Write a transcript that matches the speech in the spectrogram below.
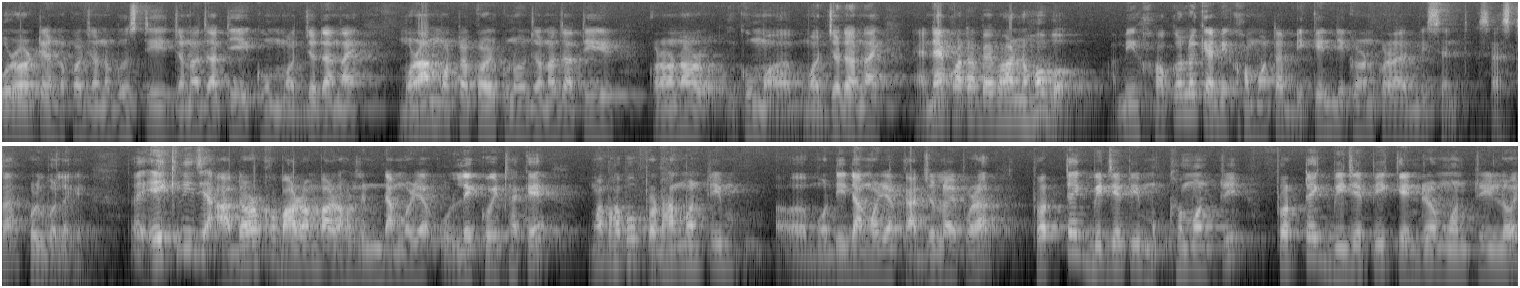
বড়োৰ তেওঁলোকৰ জনগোষ্ঠী জনজাতি একো মৰ্যাদা নাই। মৰাণ মটকৰ কোনো জনজাতিৰ কৰণৰ একো মৰ্যাদা নাই। এনেকুৱা এটা ব্যৱহাৰ নহ'ব। আমি সকলোকে আমি ক্ষমতা বিকেন্দ্ৰীকৰণ কৰাৰ আমি চেষ্টা কৰিব লাগে। তো এইখিনি যে আদৰ্শ বাৰম্বাৰ ৰাহুল ডাঙৰীয়া উল্লেখ কৰি থাকে মই ভাবোঁ প্ৰধানমন্ত্ৰী মোদী ডাঙৰীয়াৰ কাৰ্যালয়ৰ পৰা প্ৰত্যেক বিজেপি মুখ্যমন্ত্ৰী প্ৰত্যেক বিজেপি কেন্দ্ৰীয় মন্ত্ৰীলৈ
